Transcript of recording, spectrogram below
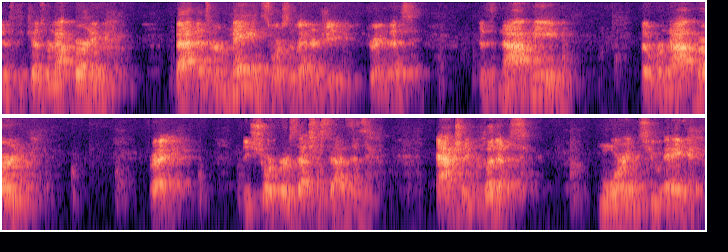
Just because we're not burning fat as our main source of energy during this does not mean that we're not burning, right? These short burst exercises actually put us more into a,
